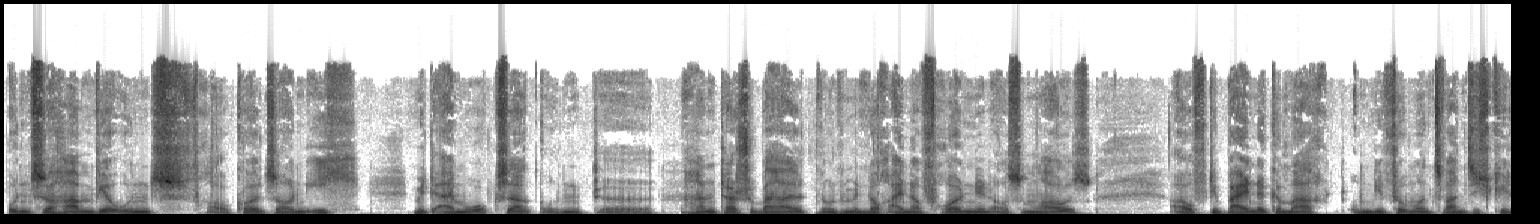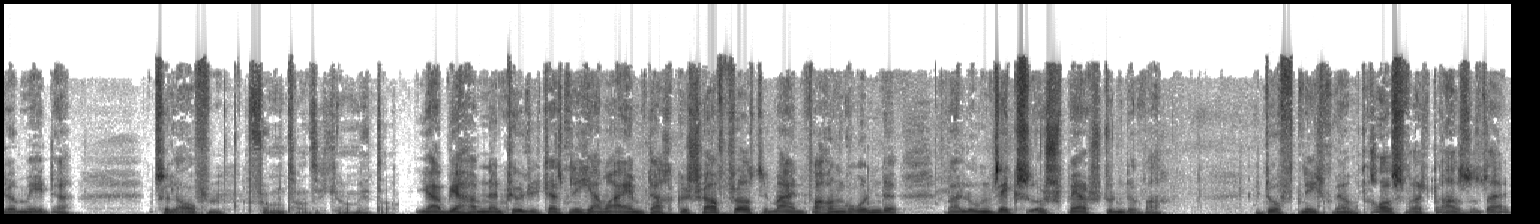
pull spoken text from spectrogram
Und so haben wir uns, Frau Kolzer und ich, mit einem Rucksack und äh, Handtasche behalten und mit noch einer Freundin aus dem Haus auf die Beine gemacht, um die 25 Kilometer zu laufen. 25 Kilometer. Ja, wir haben natürlich das nicht an einem Tag geschafft, aus dem einfachen Grunde, weil um 6 Uhr Sperrstunde war. Wir durften nicht mehr draußen auf der Straße sein.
